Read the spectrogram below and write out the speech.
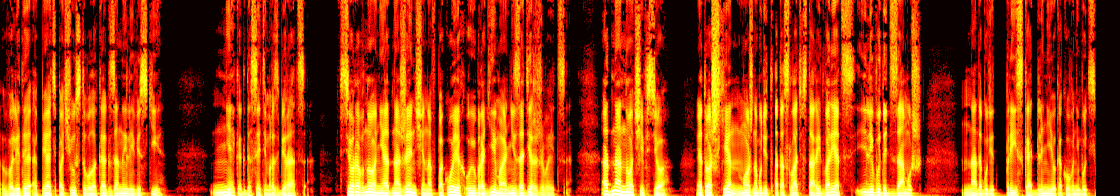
Валиде опять почувствовала, как заныли виски. Некогда с этим разбираться. Все равно ни одна женщина в покоях у Ибрагима не задерживается. Одна ночь и все. Эту Ашхен можно будет отослать в старый дворец или выдать замуж. Надо будет приискать для нее какого-нибудь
